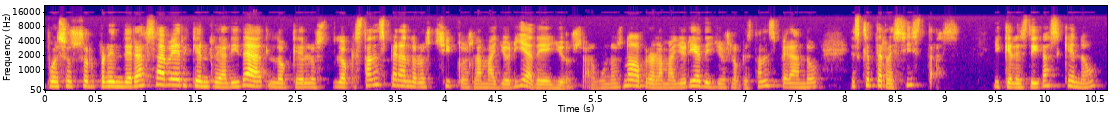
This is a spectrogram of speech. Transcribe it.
pues os sorprenderá saber que en realidad lo que, lo que están esperando los chicos, la mayoría de ellos, algunos no, pero la mayoría de ellos lo que están esperando es que te resistas y que les digas que no.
